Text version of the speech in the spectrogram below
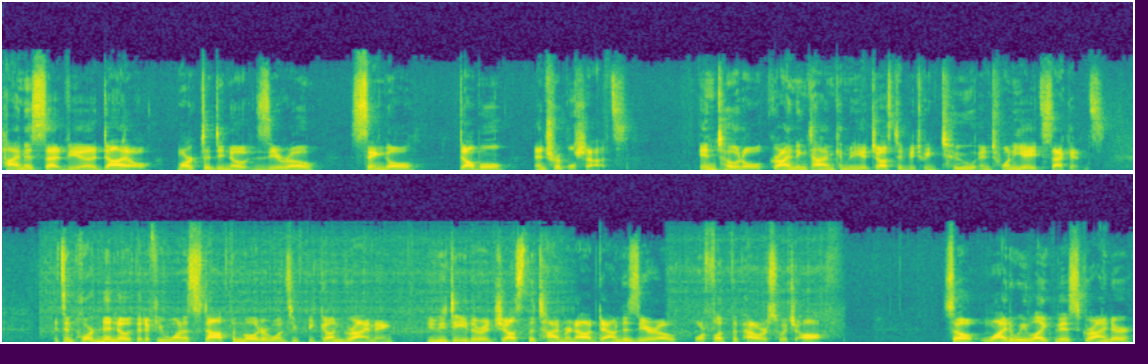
Time is set via a dial, marked to denote zero, single, double, and triple shots. In total, grinding time can be adjusted between 2 and 28 seconds. It's important to note that if you want to stop the motor once you've begun grinding, you need to either adjust the timer knob down to zero or flip the power switch off. So why do we like this grinder?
